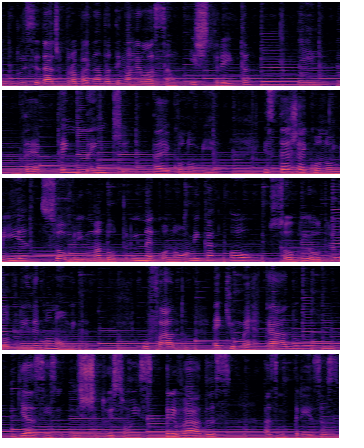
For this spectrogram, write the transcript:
a publicidade e propaganda têm uma relação estreita e dependente da economia esteja a economia sobre uma doutrina econômica ou sobre outra doutrina econômica. O fato é que o mercado e as instituições privadas, as empresas,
